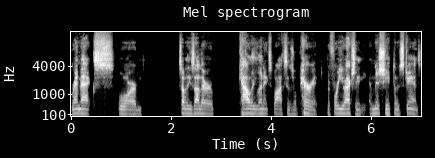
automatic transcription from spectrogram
REMnux or some of these other Kali Linux boxes or Parrot before you actually initiate those scans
